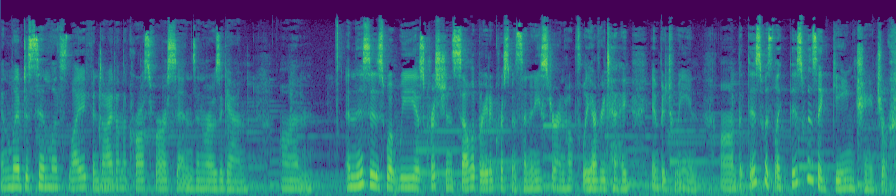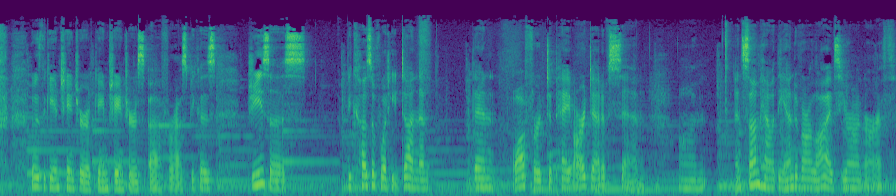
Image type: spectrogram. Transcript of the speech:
and lived a sinless life and died on the cross for our sins and rose again. Um, and this is what we as Christians celebrate at Christmas and Easter and hopefully every day in between. Um, but this was like, this was a game changer. it was the game changer of game changers uh, for us because Jesus, because of what he'd done, then, then offered to pay our debt of sin. Um, and somehow at the end of our lives here on earth,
